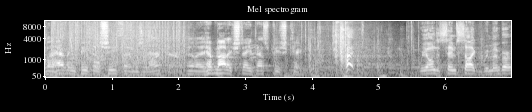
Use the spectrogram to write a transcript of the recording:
but having people see things that aren't there. In a hypnotic state, that's a piece of cake. Hey! We're on the same side, remember?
